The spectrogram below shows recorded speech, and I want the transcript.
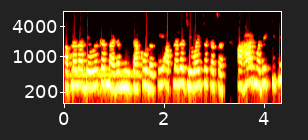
आपल्याला देवळकर मॅडमनी दाखवलं की आपल्याला जेवायचं कसं? आहारमध्ये किती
